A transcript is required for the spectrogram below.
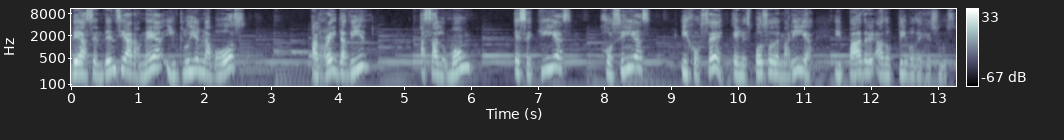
de ascendencia aramea incluyen a Booz, al rey David, a Salomón, Ezequías, Josías y José, el esposo de María, y padre adoptivo de Jesús.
